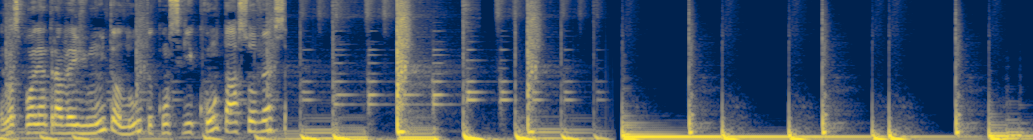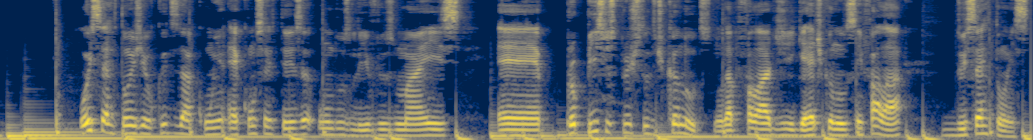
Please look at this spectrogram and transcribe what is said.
elas podem através de muita luta conseguir contar a sua versão. Os Sertões de Euclides da Cunha é com certeza um dos livros mais é, propícios para o estudo de Canudos. Não dá para falar de Guerra de Canudos sem falar dos sertões.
